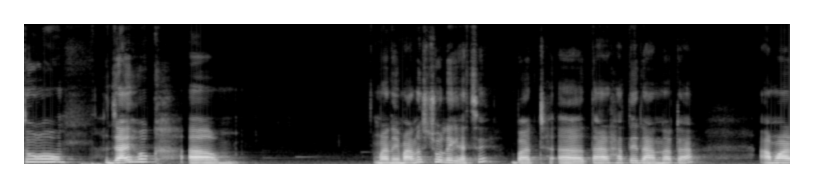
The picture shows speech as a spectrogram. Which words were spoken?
তো যাই হোক মানে মানুষ চলে গেছে বাট তার হাতে রান্নাটা আমার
